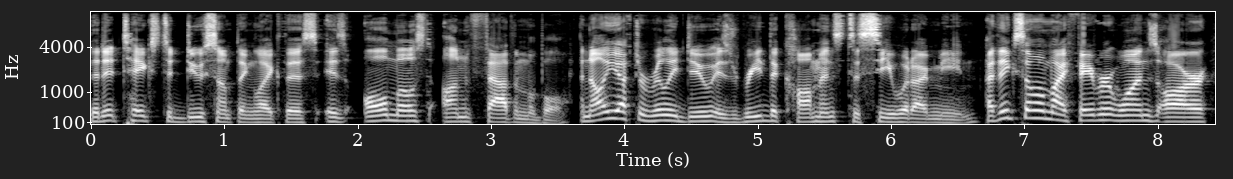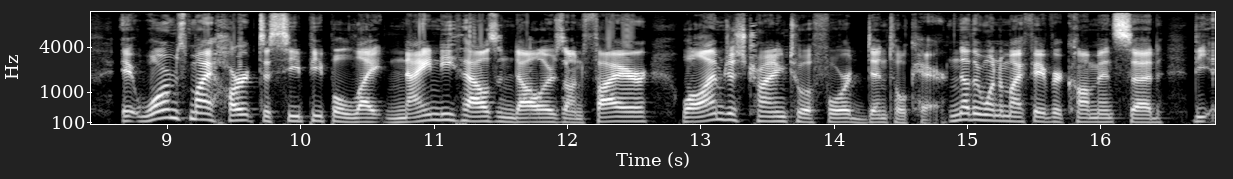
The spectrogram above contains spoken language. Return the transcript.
that it takes to do something like this is almost unfathomable. And all you have to really do is read the comments to see what I mean. I think some of my favorite ones are, it warms my heart to see people light $90,000 on fire while I'm just trying to afford dental care. Another one of my favorite comments said, the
